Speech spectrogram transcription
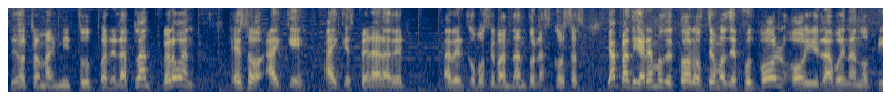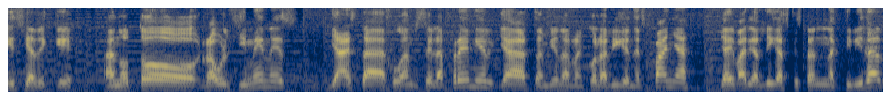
de, otra magnitud para el Atlante. Pero bueno, eso hay que, hay que esperar a ver, a ver cómo se van dando las cosas. Ya platicaremos de todos los temas de fútbol. Hoy la buena noticia de que anotó Raúl Jiménez, ya está jugándose la Premier, ya también arrancó la liga en España, ya hay varias ligas que están en actividad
